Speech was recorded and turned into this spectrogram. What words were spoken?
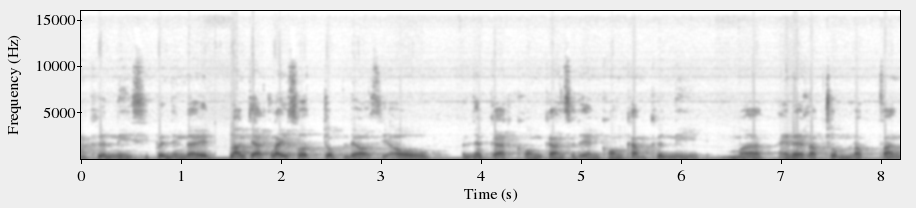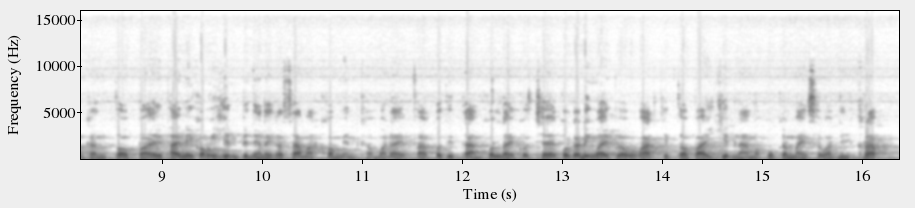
ำขึ้นนี่สิเป็นอย่างไรหลังจากไล่สดจบแล้วสิเอาบรรยากาศของการแสดงของคำขึ้นนี้มาให้ได้รับชมรับฟังกันต่อไปภายในก็ไม่เห็นเป็นอย่างไรก็สามารถคอมเมนต์เข้ามาได้ฝากกดติดตามกดไลค์กดแชร์กดกระดิ่งไว้เพื่อประพาดคลิปต่อไปคลิปหน้ามาพบกันใหม่สวัสดีครับ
